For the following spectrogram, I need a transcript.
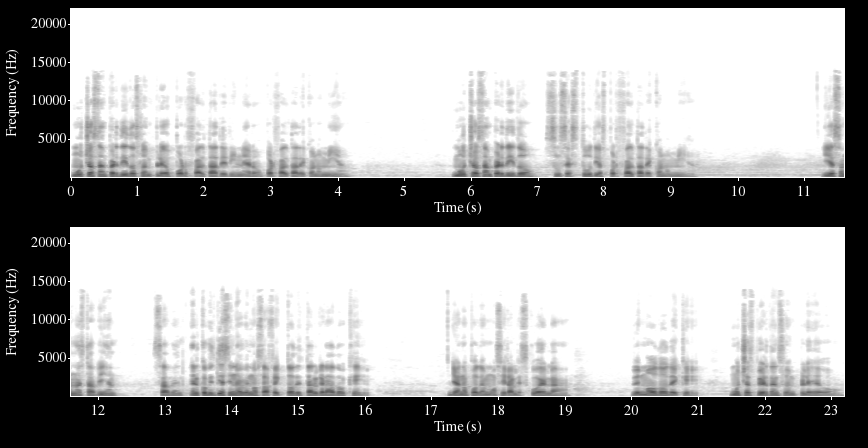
Muchos han perdido su empleo por falta de dinero, por falta de economía. Muchos han perdido sus estudios por falta de economía. Y eso no está bien, ¿saben? El COVID-19 nos afectó de tal grado que ya no podemos ir a la escuela, de modo de que muchos pierden su empleo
